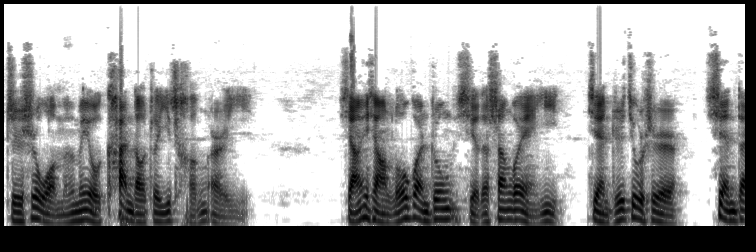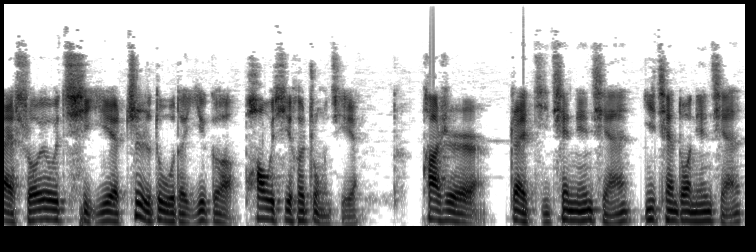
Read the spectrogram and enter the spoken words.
只是我们没有看到这一层而已。想一想，罗贯中写的《三国演义》，简直就是。现代所有企业制度的一个剖析和总结，他是在几千年前、一千多年前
